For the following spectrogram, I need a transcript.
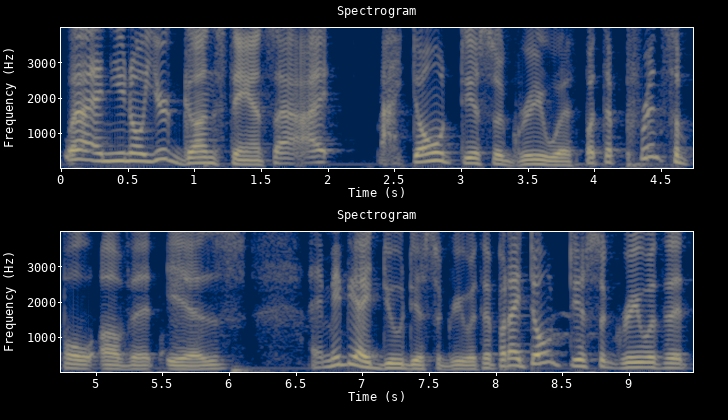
Well, and you know, your gun stance, I, I don't disagree with, but the principle of it is, and maybe I do disagree with it, but I don't disagree with it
